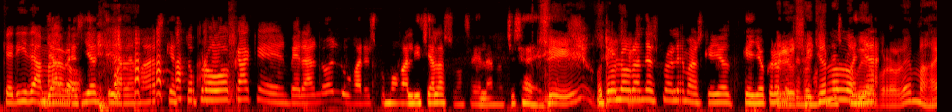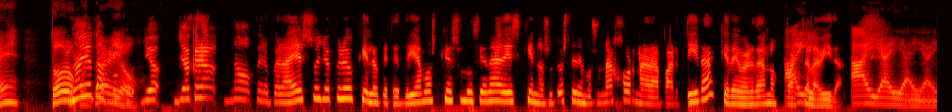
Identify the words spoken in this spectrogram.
querida ves, y, y además que esto provoca que en verano en lugares como Galicia a las 11 de la noche sea de día. Sí. Otro sí, de los sí. grandes problemas que yo, que yo creo Pero que eso tenemos yo en no lo España veo problema, ¿eh? Todo lo no, yo tampoco. Yo, yo creo, no, pero para eso yo creo que lo que tendríamos que solucionar es que nosotros tenemos una jornada partida que de verdad nos parte Ay. la vida. Ay, ay, ay, ay.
